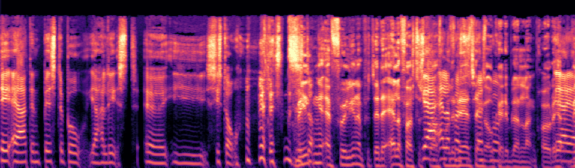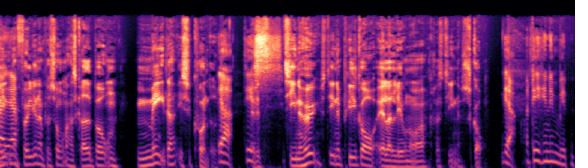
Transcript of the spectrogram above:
det er den bedste bog, jeg har læst øh, i sidste år. Sidste Hvilken år. af følgende, det er det allerførste Ja, spørgsmål, det er det, jeg allerførste tænker, spørgsmål. okay, det bliver en lang prøve det Ja, her. ja, Hvilken ja. af følgende personer har skrevet bogen Meter i sekundet? Ja, det Er er, det Tine Hø, Stine Pilgaard eller Leonora Christine Skov? ja, og det er hende i midten.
